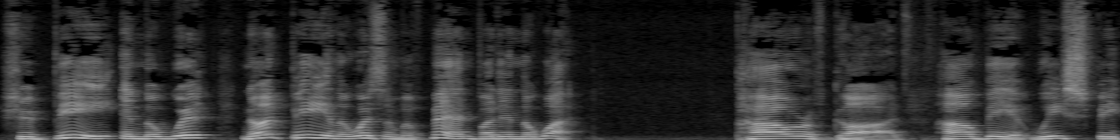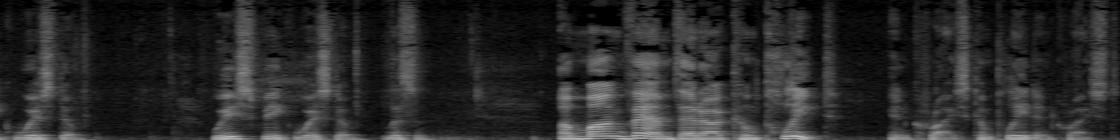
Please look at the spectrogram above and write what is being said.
should be in the wit not be in the wisdom of men, but in the what? Power of God. Howbeit we speak wisdom. We speak wisdom. Listen. Among them that are complete in Christ, complete in Christ.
